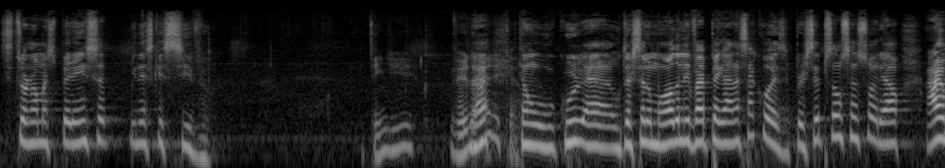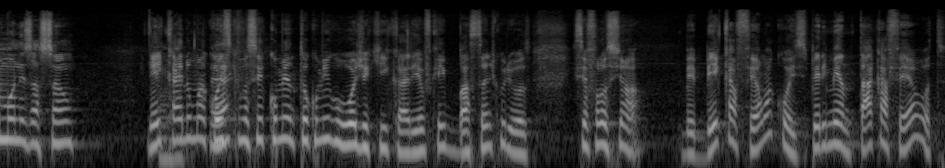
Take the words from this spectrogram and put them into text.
se tornar uma experiência inesquecível. Entendi. Verdade, né? cara. Então, o, é, o terceiro módulo ele vai pegar nessa coisa: percepção sensorial, harmonização. E aí cai numa coisa É. que você comentou comigo hoje aqui, cara, e eu fiquei bastante curioso. Você falou assim, ó, beber café é uma coisa, experimentar café é outra.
